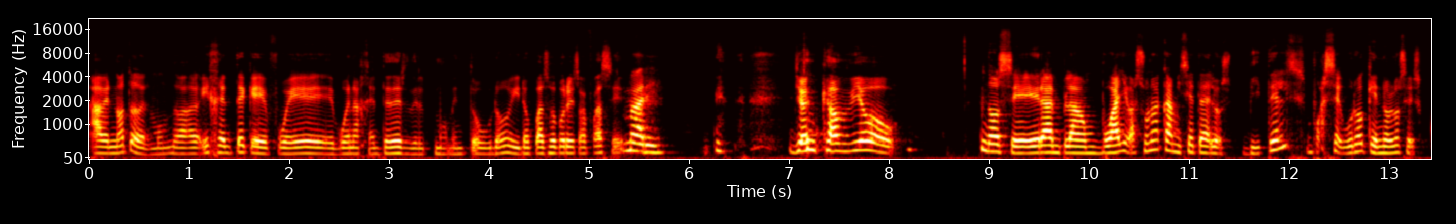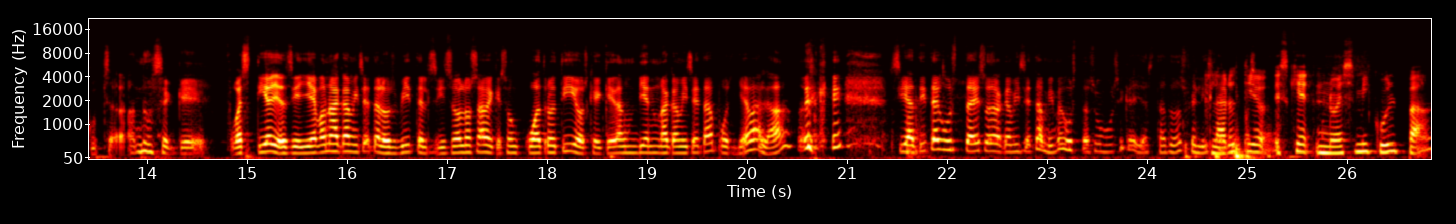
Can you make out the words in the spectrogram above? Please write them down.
A ver, no todo el mundo. Hay gente que fue buena gente desde el momento uno y no pasó por esa fase. Mari. Yo, en cambio, no sé, era en plan, buah, llevas una camiseta de los Beatles, buah, seguro que no los escucha, no sé qué. Pues tío, yo si lleva una camiseta de los Beatles y solo sabe que son cuatro tíos que quedan bien una camiseta, pues llévala. Es que si a ti te gusta eso de la camiseta, a mí me gusta su música y ya está, todos felices. Claro, no tío, es que no es mi culpa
